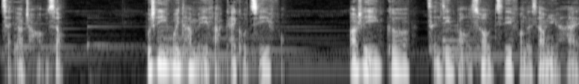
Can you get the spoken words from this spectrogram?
想要嘲笑，不是因为她没法开口讥讽，而是一个曾经饱受讥讽的小女孩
